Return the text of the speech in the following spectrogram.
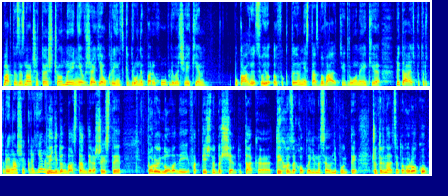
варто зазначити, що нині вже є українські дрони-перехоплювачі, які показують свою ефективність та збивають ті дрони, які літають по території нашої країни. Нині Донбас, там, де рашисти поруйнований фактично дощенту. Так, е, тихо захоплені населені пункти 2014 року,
